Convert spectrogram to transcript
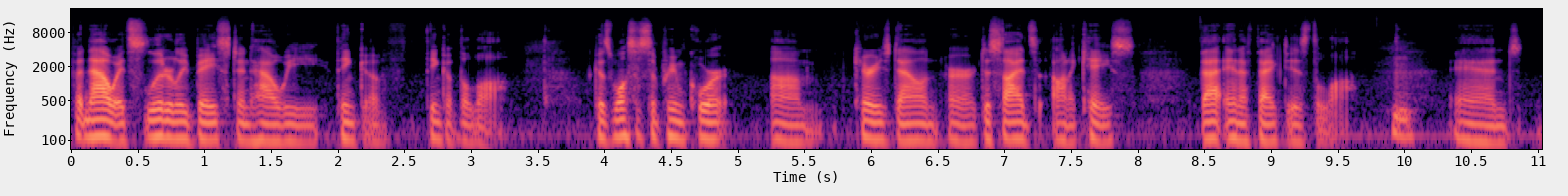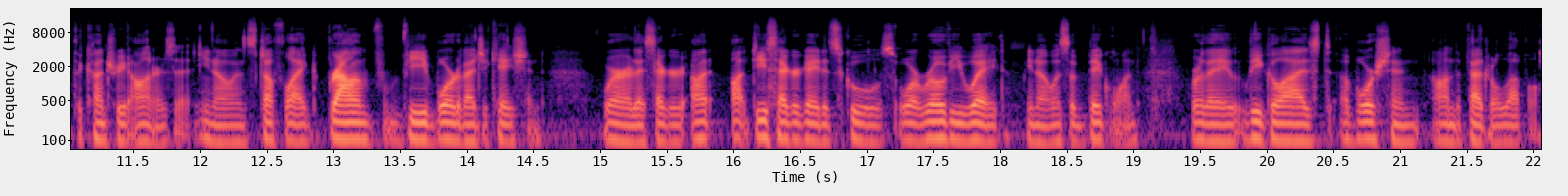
but now it's literally based in how we think of think of the law. Because once the Supreme Court um, carries down or decides on a case, that in effect is the law. And the country honors it. You know, and stuff like Brown v. Board of Education, where they segre- uh, uh, desegregated schools, or Roe v. Wade, you know, was a big one, where they legalized abortion on the federal level.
